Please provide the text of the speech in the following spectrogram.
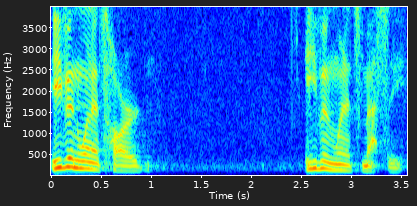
Even when it's hard, even when it's messy,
